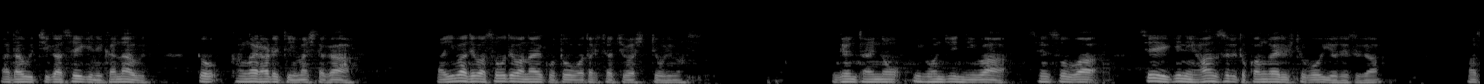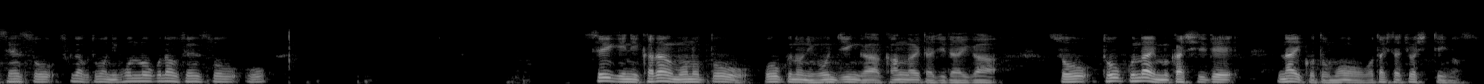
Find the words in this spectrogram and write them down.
仇討ちが正義にかなうと考えられていましたが、今ではそうではないことを私たちは知っております。現在の日本人には戦争は正義に反すると考える人が多いようですが、まあ、戦争、少なくとも日本の行う戦争を正義にかなうものと多くの日本人が考えた時代が、そう遠くない昔でないことも私たちは知っています。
